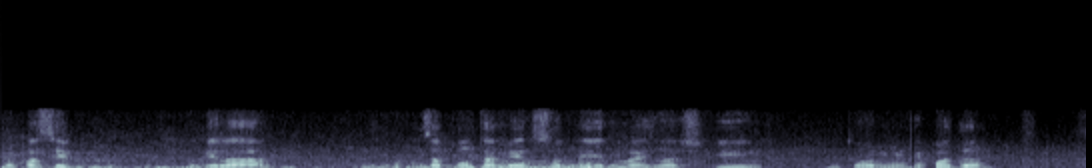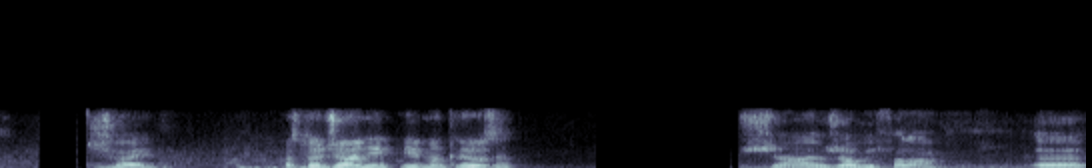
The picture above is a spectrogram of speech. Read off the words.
Já passei pela os apontamentos sobre ele, mas eu acho que não estou me recordando. Joia. Pastor Johnny e irmã Cleusa? Já, eu já ouvi falar. É,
